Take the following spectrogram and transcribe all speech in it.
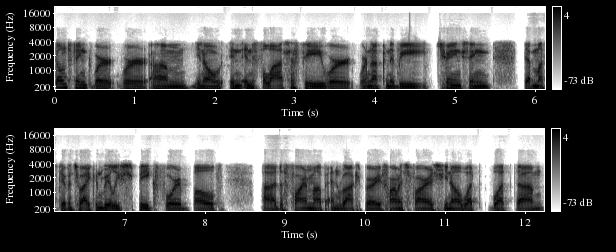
don't think we're we're um, you know in, in philosophy we're we're not going to be changing that much different. So I can really speak for both uh, the Farm Hub and Roxbury Farm as far as you know what what um,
